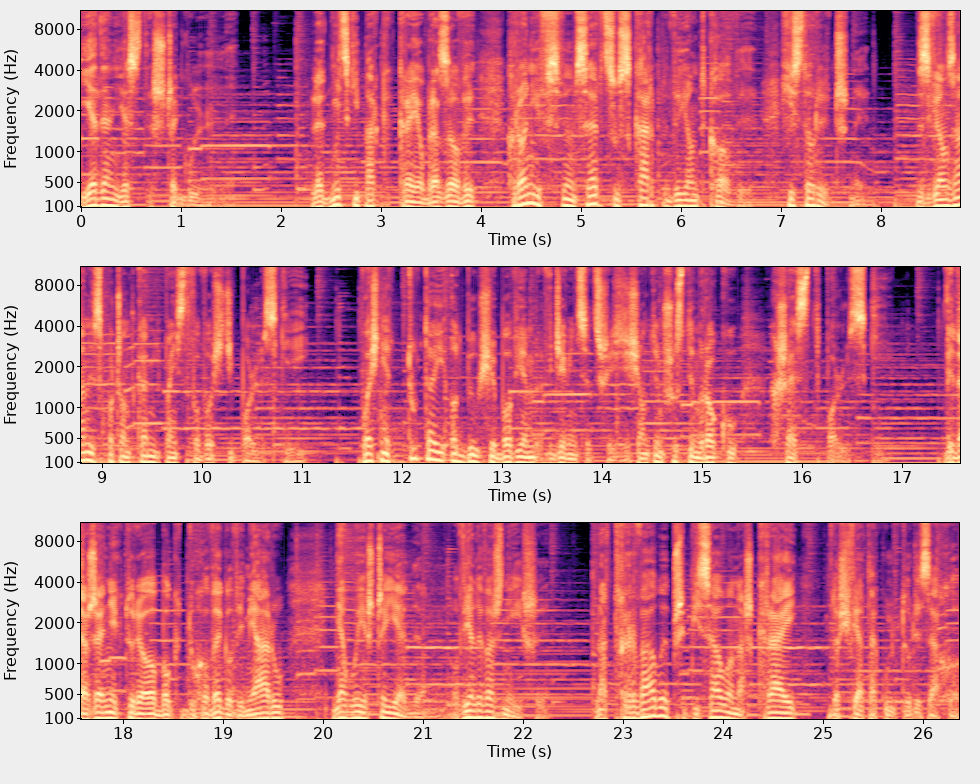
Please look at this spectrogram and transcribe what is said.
jeden jest szczególny. Lednicki Park Krajobrazowy chroni w swym sercu skarb wyjątkowy, historyczny, związany z początkami państwowości polskiej. Właśnie tutaj odbył się bowiem w 966 roku chrzest Polski. Wydarzenie, które obok duchowego wymiaru miało jeszcze jeden, o wiele ważniejszy. Na trwałe przypisało nasz kraj do świata kultury zachodu.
